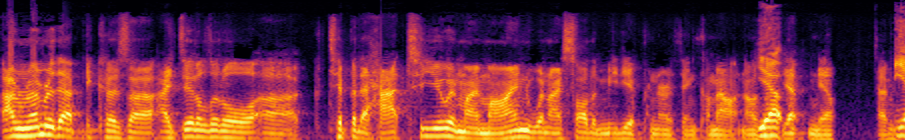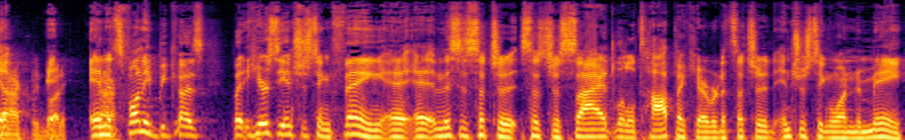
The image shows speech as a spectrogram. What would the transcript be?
I remember that because uh, I did a little uh, tip of the hat to you in my mind when I saw the mediapreneur thing come out, and I was Yep. like, "Yep, no, exactly, Yep. buddy." And it's funny because, but here's the interesting thing, and, and this is such a such a side little topic here, but it's such an interesting one to me.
